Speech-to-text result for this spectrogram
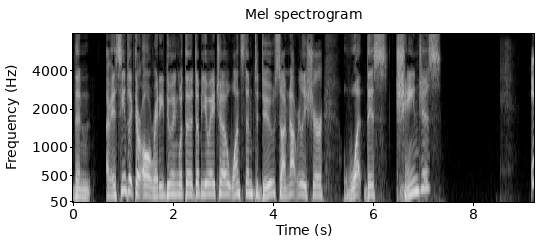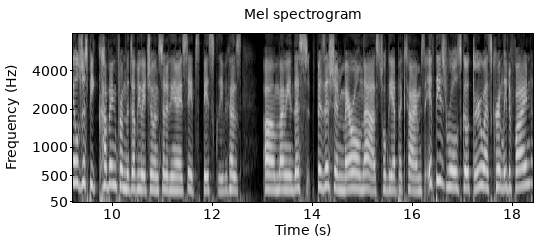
than. I mean, it seems like they're already doing what the WHO wants them to do. So, I'm not really sure what this changes. It'll just be coming from the WHO instead of the United States, basically, because um, I mean, this physician, Meryl Nass, told the Epoch Times if these rules go through as currently defined,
